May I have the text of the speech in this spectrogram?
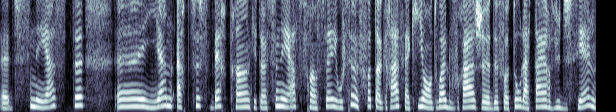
euh, du cinéaste euh, Yann Arthus Bertrand, qui est un cinéaste français et aussi un photographe à qui on doit l'ouvrage de photo La Terre vue du ciel.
